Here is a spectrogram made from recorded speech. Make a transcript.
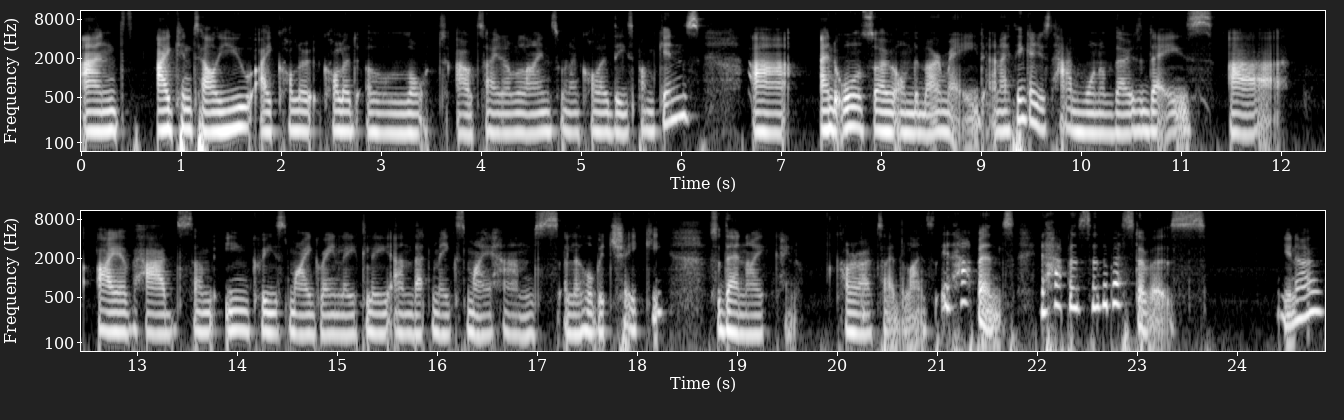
and I can tell you I color, colored a lot outside of the lines when I colored these pumpkins uh, and also on the mermaid and I think I just had one of those days uh, I have had some increased migraine lately and that makes my hands a little bit shaky so then I kind of color outside the lines. It happens. It happens to the best of us you know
